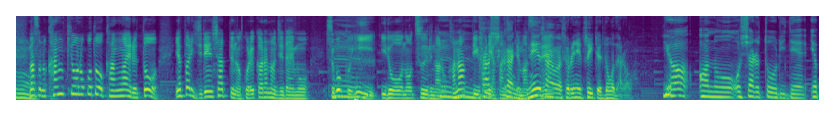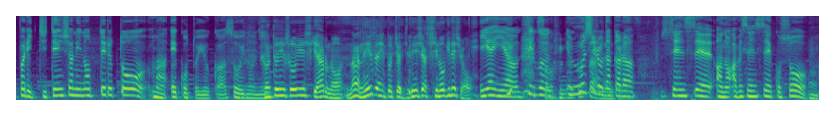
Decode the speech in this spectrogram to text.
いうんまあその環境のことを考えるとやっぱり自転車っていうのはこれからの時代もすごくいい移動のツールなのかなっていうふうには感じてますね。確かに。姉さんはそれについてどうだろいやあのおっしゃる通りでやっぱり自転車に乗ってるとまあエコというかそういうのうに。本当にそういう意識あるの？なんか姉さんにとっては自転車しのぎでしょ？いやいや ていうかむしろだから先生あの安倍先生こそ、うん。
